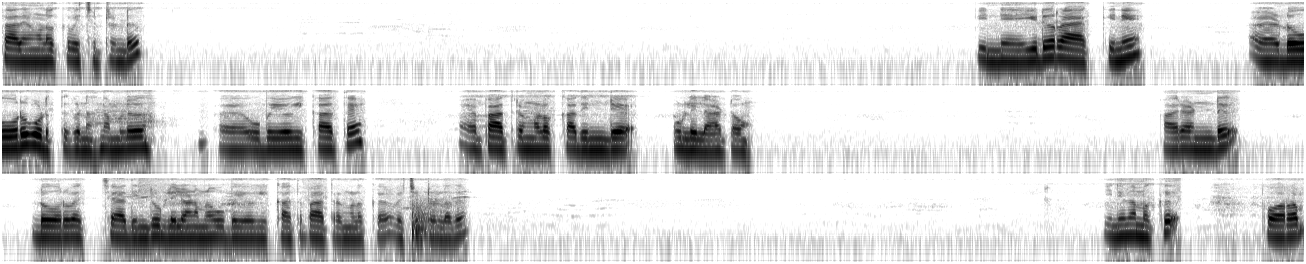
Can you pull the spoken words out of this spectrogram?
സാധനങ്ങളൊക്കെ വെച്ചിട്ടുണ്ട്. പിന്നെ ഈ ഒരു റാക്കിന് ഡോറ് കൊടുത്തിക്കണം. നമ്മൾ ഉപയോഗിക്കാത്ത പാത്രങ്ങളൊക്കെ അതിന്റെ ഉള്ളിലാട്ടോ. ആ രണ്ട് ഡോറ് വെച്ച് അതിന്റെ ഉള്ളിലാണ് നമ്മൾ ഉപയോഗിക്കാത്ത പാത്രങ്ങളൊക്കെ വെച്ചിട്ടുള്ളത്. ഇനി നമുക്ക് പുറം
